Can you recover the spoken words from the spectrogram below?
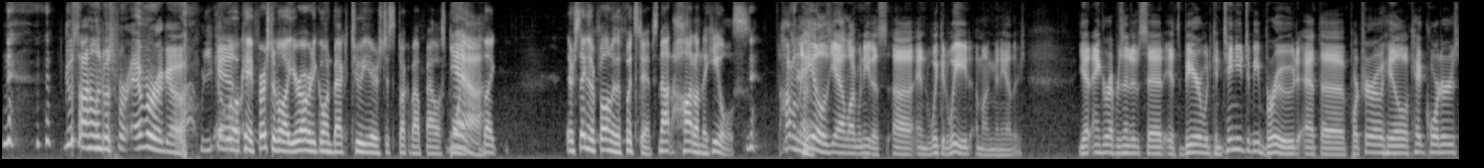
Goose Island was forever ago. You can't. Well, okay, first of all, you're already going back two years just to talk about Ballast Point. Yeah. Like, they're saying they're following the footsteps, not hot on the heels. Hot on the heels, yeah, Lagunitas uh, and Wicked Weed, among many others. Yet Anchor representatives said its beer would continue to be brewed at the Portero Hill headquarters,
